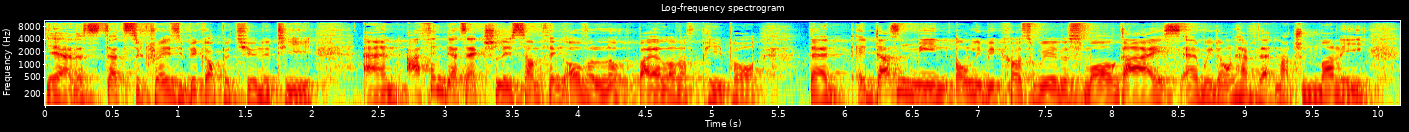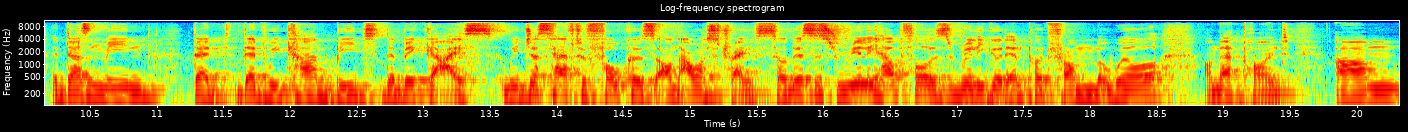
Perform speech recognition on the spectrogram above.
Yeah, that's that's the crazy big opportunity, and I think that's actually something overlooked by a lot of people. That it doesn't mean only because we're the small guys and we don't have that much money. It doesn't mean that that we can't beat the big guys. We just have to focus on our strengths. So this is really helpful. It's really good input from Will on that point. Um,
